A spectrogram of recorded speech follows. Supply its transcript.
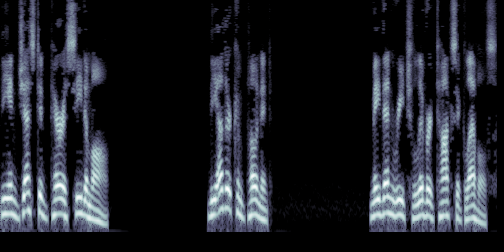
The ingested paracetamol, the other component, may then reach liver toxic levels.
